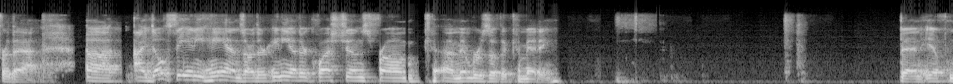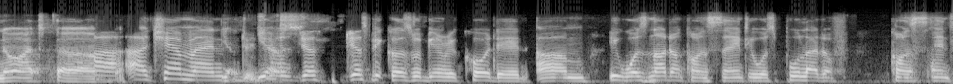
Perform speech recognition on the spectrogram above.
for that. Uh, I don't see any hands. Are there any other questions from uh, members of the committee? Then if not, um, Uh, uh, Chairman, Yeah, j- yes. just, just, just because we're being recorded, um, it was not on consent. It was pulled out of consent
